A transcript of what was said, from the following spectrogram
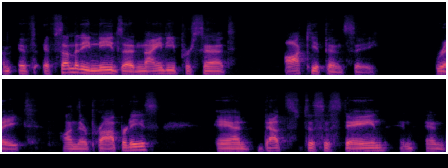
um, if, if somebody needs a 90% occupancy rate on their properties, and that's to sustain and, and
